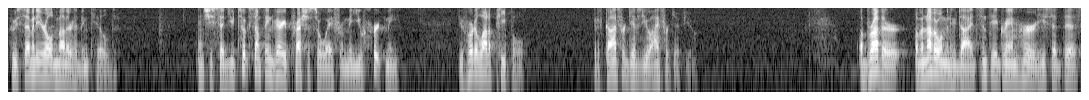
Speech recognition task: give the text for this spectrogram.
whose 70 year old mother had been killed. And she said, You took something very precious away from me. You hurt me. You hurt a lot of people. But if God forgives you, I forgive you. A brother of another woman who died, Cynthia Graham Hurd, he said this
